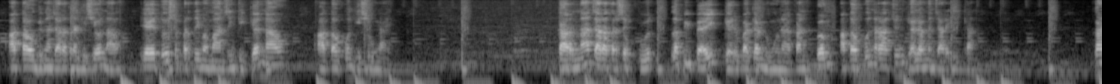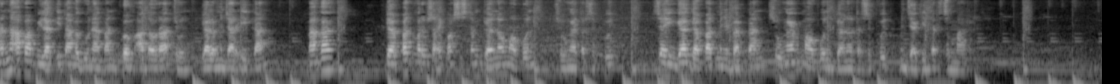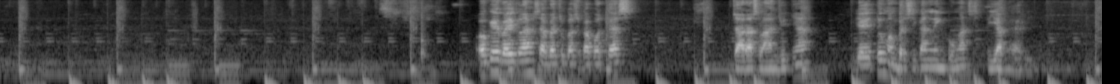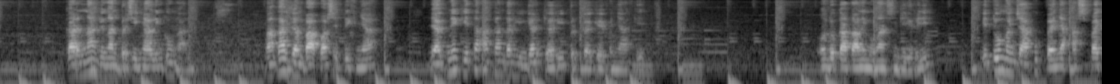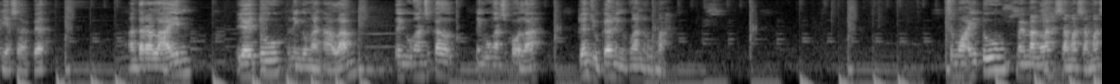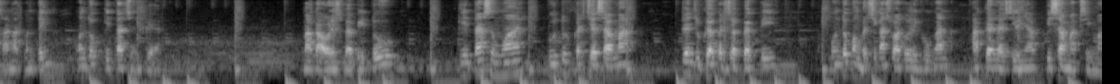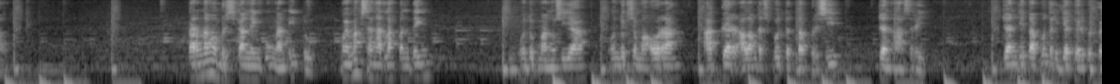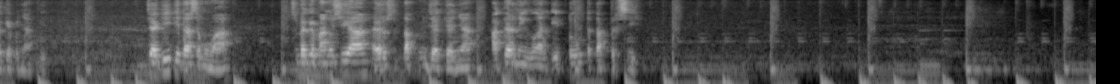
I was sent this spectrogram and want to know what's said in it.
atau dengan cara tradisional yaitu seperti memancing di danau ataupun di sungai. Karena cara tersebut lebih baik daripada menggunakan bom ataupun racun dalam mencari ikan. Karena apabila kita menggunakan bom atau racun dalam mencari ikan, maka dapat merusak ekosistem danau maupun sungai tersebut sehingga dapat menyebabkan sungai maupun danau tersebut menjadi tercemar. Oke, baiklah sahabat suka-suka podcast. Cara selanjutnya yaitu membersihkan lingkungan setiap hari. Karena dengan bersihnya lingkungan, maka dampak positifnya yakni kita akan terhindar dari berbagai penyakit. Untuk kata lingkungan sendiri, itu mencakup banyak aspek ya sahabat. Antara lain yaitu lingkungan alam, lingkungan sekolah, lingkungan sekolah, dan juga lingkungan rumah. Semua itu memanglah sama-sama sangat penting untuk kita jaga. Maka oleh sebab itu, kita semua butuh kerjasama dan juga kerja bakti untuk membersihkan suatu lingkungan agar hasilnya bisa maksimal. Karena membersihkan lingkungan itu memang sangatlah penting untuk manusia, untuk semua orang agar alam tersebut tetap bersih dan asri. Dan kita pun terhindar dari berbagai penyakit. Jadi kita semua sebagai manusia harus tetap menjaganya agar lingkungan itu tetap bersih.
